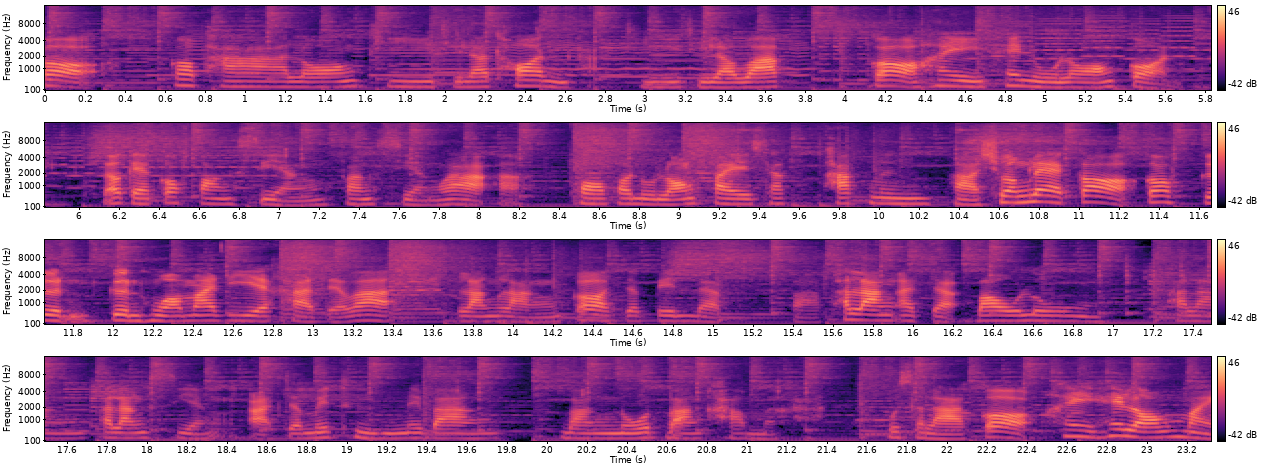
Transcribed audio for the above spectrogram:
ก็ก็พาร้องทีทีละท่อนค่ะ ทีทีละวรรคก็ให้ให้หนูร้องก่อน แล้วแกก็ฟังเสียงฟังเสียงว่าอะพอพอหนูร้องไปสักพักหนึ่งอ่าช่วงแรกก็ก็เกินเกินหัวมาดีอะค่ะ แต่ว่าหลังๆก็จะเป็นแบบอ่าพลังอาจจะเบาลง พลังพลังเสียงอาจจะไม่ถึงในบางบางโน้ตบางคำอะค่ะครูสลาก็ให้ให้ร้องใหม่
